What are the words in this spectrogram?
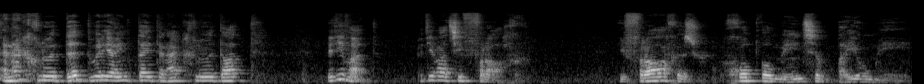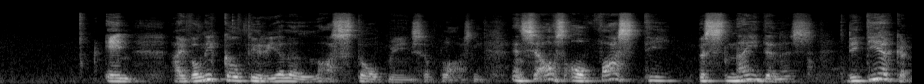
en ek glo dit oor die eindtyd en ek glo dat weet jy wat? Weet jy wat s'ie vraag? Die vraag is God wil mense by hom hê. En Hy wil nie kulturele laste op mense plaas nie. En selfs al was die besnydenis die teken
